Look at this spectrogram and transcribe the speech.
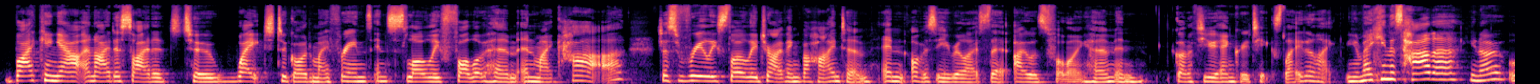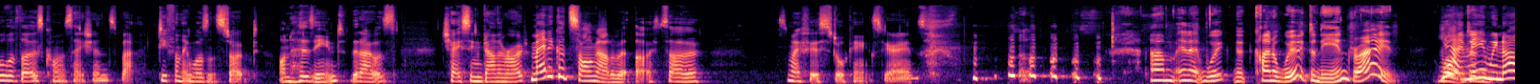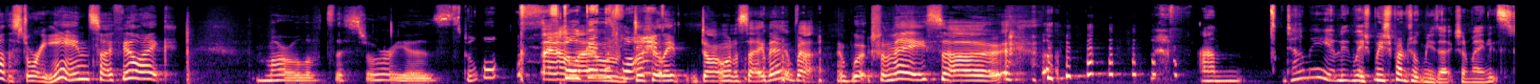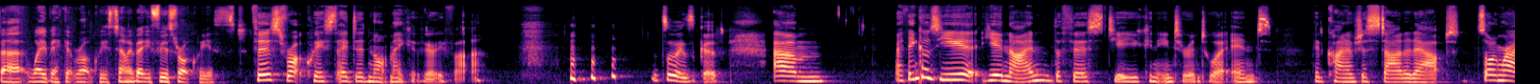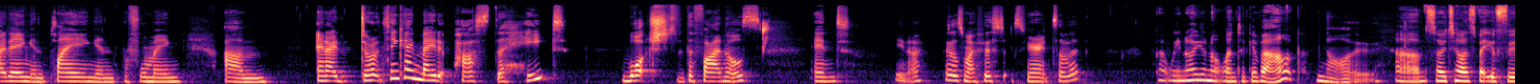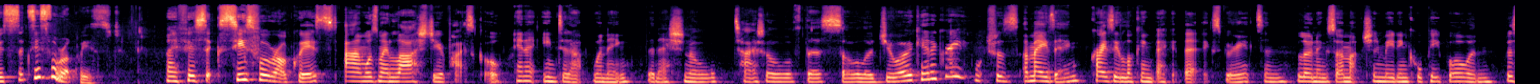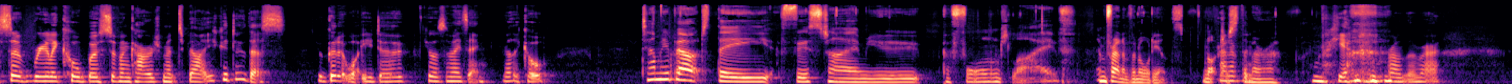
biking out, and I decided to wait to go to my friend's and slowly follow him in my car, just really slowly driving behind him. And obviously, he realized that I was following him and got a few angry texts later, like, you're making this harder, you know, all of those conversations, but definitely wasn't stoked on his end that I was chasing him down the road. Made a good song out of it though, so it's my first stalking experience. Um, and it worked. It kind of worked in the end, right? Yeah, I mean, we know how the story ends, so I feel like moral of the story is stalk. I know, I don't- definitely don't want to say that, but it worked for me, so Um, tell me. We should, we should probably talk music, shouldn't we? Let's start way back at Rock Quest. Tell me about your first Rock Quest. First rock quest, I did not make it very far. it's always good. Um, I think it was year year nine, the first year you can enter into it, and had kind of just started out songwriting and playing and performing. Um, and I don't think I made it past the heat. Watched the finals, and you know that was my first experience of it. But we know you're not one to give up. No, Um, so tell us about your first successful Rock Quest. My first successful rock quest um, was my last year of high school, and I ended up winning the national title of the solo duo category, which was amazing. Crazy looking back at that experience and learning so much and meeting cool people, and just a really cool boost of encouragement to be like, you could do this. You're good at what you do. It was amazing, really cool. Tell me about the first time you performed live in front of an audience, not just the mirror. yeah, from the mirror.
